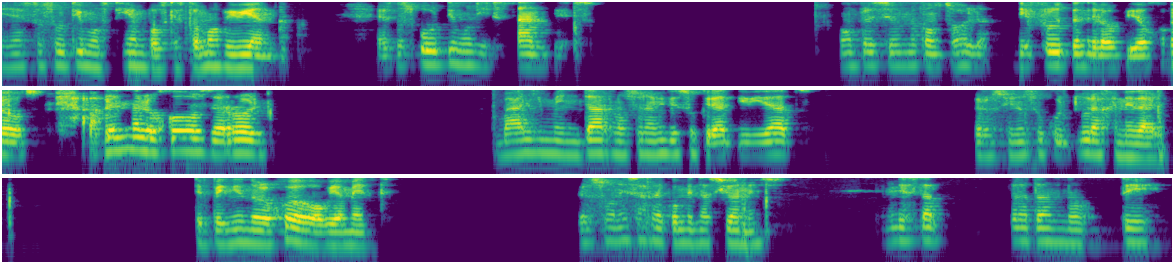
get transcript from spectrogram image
en estos últimos tiempos que estamos viviendo, estos últimos instantes, cómprense una consola, disfruten de los videojuegos, aprendan los juegos de rol. Va a alimentar no solamente su creatividad, pero sino su cultura general. Dependiendo del juego, obviamente. Pero son esas recomendaciones. En vez de estar tratando de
